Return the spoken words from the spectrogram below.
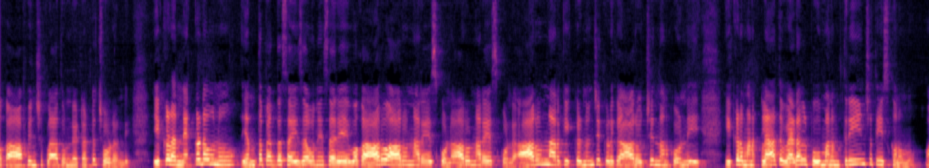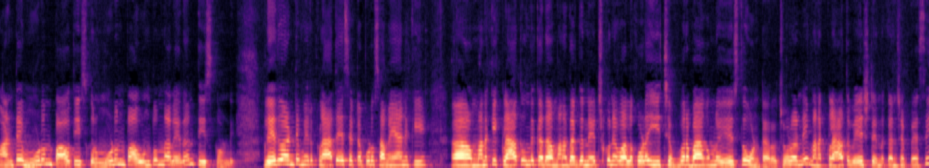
ఒక హాఫ్ ఇంచ్ క్లాత్ ఉండేటట్టు చూడండి. ఇక్కడ నెక్ డౌన్ ఎంత పెద్ద సైజ్ అవనే సరే ఒక ఆరు ఆరున్నర వేసుకోండి ఆరున్నర వేసుకోండి. ఆరున్నరకి ఇక్కడ నుంచి ఇక్కడికి ఆరు వచ్చింది అనుకోండి ఇక్కడ మన క్లాత్ వెడల్పు మనం త్రీ ఇంచ్ తీసుకున్నాము. అంటే మూడున్న పావు తీసుకున్నాము మూడున్న పావు ఉంటుందా లేదా అని తీసుకోండి. లేదు అంటే మీరు క్లాత్ వేసేటప్పుడు సమయానికి మనకి క్లాత్ ఉంది కదా మన దగ్గర నేర్చుకునే వాళ్ళు కూడా ఈ చివరి భాగంలో వేస్తూ ఉంటారు. చూడండి మన క్లాత్ వేస్ట్ ఎందుకని చెప్పేసి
